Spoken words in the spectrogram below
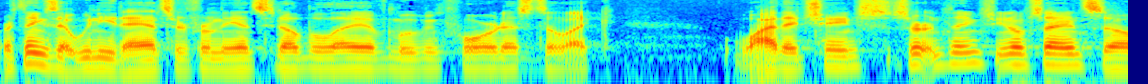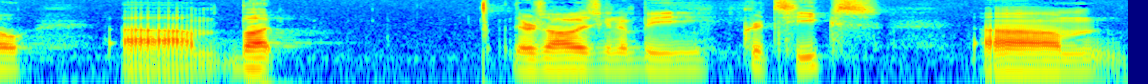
or things that we need answered from the NCAA of moving forward as to like why they changed certain things. You know what I'm saying? So, um, but there's always going to be critiques um,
